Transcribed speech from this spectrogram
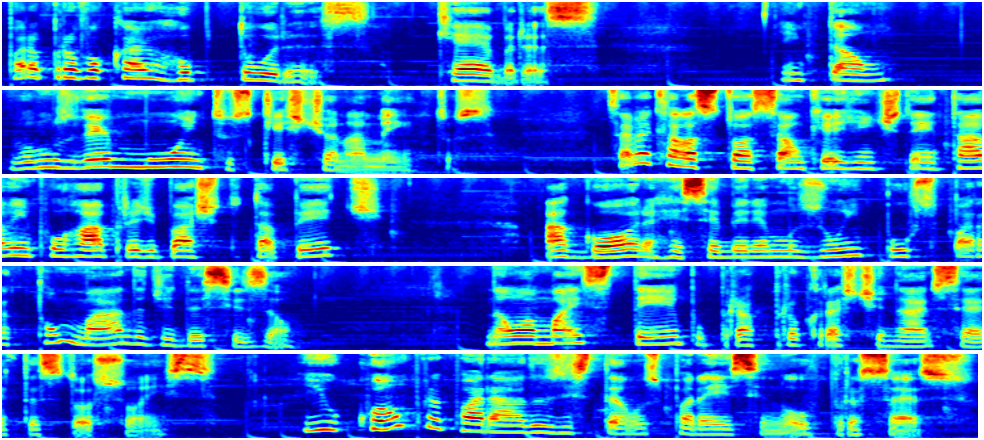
para provocar rupturas, quebras então, vamos ver muitos questionamentos. Sabe aquela situação que a gente tentava empurrar para debaixo do tapete? Agora receberemos um impulso para tomada de decisão. Não há mais tempo para procrastinar certas situações. E o quão preparados estamos para esse novo processo?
